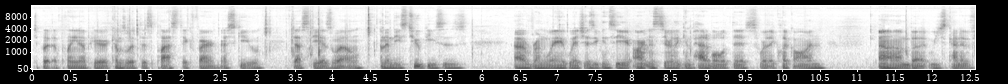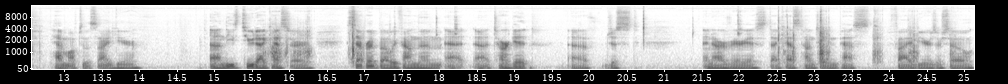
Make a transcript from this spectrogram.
to put a plane up here. It comes with this plastic fire and rescue Dusty as well. And then these two pieces uh, runway, which as you can see aren't necessarily compatible with this where they click on, um, but we just kind of have them off to the side here. And these two diecasts are separate, but we found them at uh, Target uh, just in our various diecast hunting past five years or so.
